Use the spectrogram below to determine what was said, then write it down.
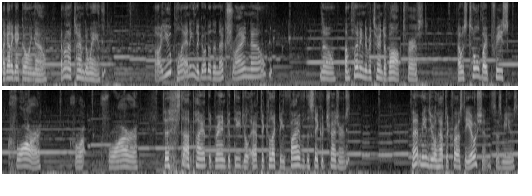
I gotta get going now. I don't have time to waste. Are you planning to go to the next shrine now? No, I'm planning to return to Valkt first. I was told by Priest Krar, Krar, to stop by at the Grand Cathedral after collecting five of the sacred treasures. That means you will have to cross the ocean, says Muse.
